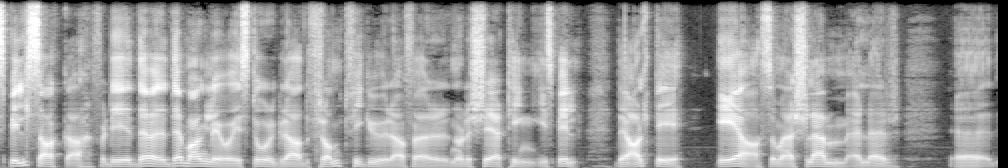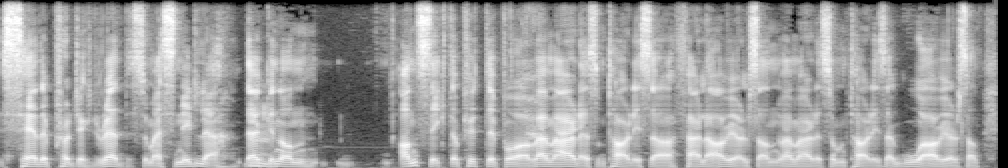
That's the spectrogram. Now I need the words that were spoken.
spillsaker. Fordi det, det mangler jo i stor grad frontfigurer for når det skjer ting i spill. Det er alltid EA som er slem, eller eh, CD Project Red som er snille. Det er jo ikke mm. noen ansikt å putte på hvem er det som tar disse fæle avgjørelsene, hvem er det som tar disse gode avgjørelsene,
